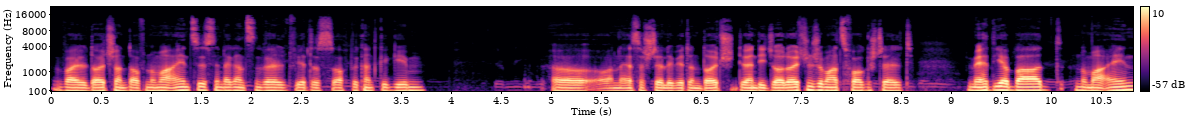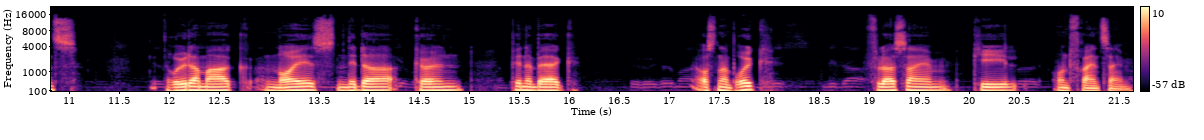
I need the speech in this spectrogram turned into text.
weil Deutschland auf Nummer 1 ist in der ganzen Welt, wird es auch bekannt gegeben. Äh, an erster Stelle wird dann Deutsch, werden die deutschen Jamaats vorgestellt. Mehdiabad Nummer 1, Rödermark, Neuss, Nidda, Köln, Pinneberg, Osnabrück, Flörsheim, Kiel und Freinsheim.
